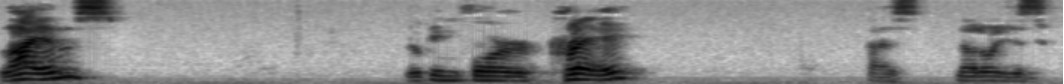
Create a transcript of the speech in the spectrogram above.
lions looking for prey, as not only just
